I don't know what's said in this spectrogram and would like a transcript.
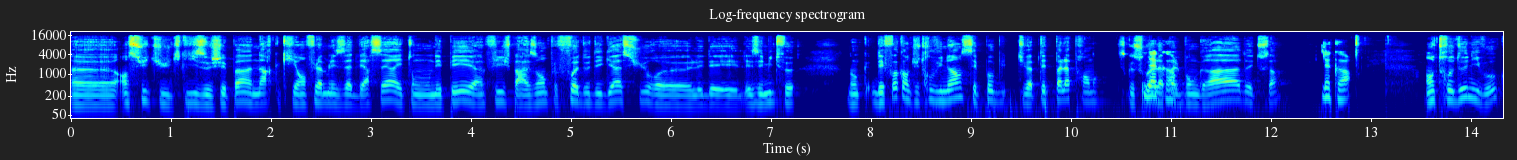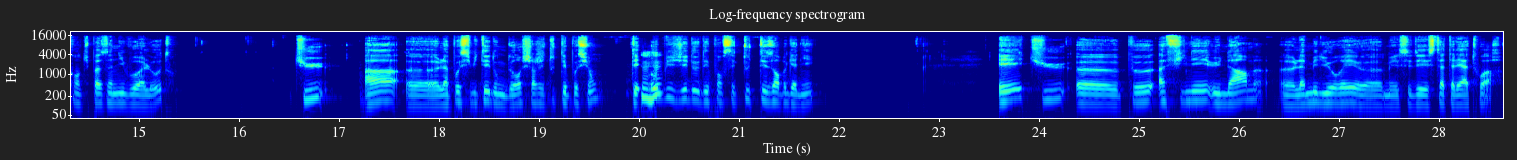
Euh, ensuite, tu utilises, je sais pas, un arc qui enflamme les adversaires et ton épée inflige par exemple x de dégâts sur euh, les, les, ennemis de feu. Donc, des fois, quand tu trouves une arme, c'est pas, tu vas peut-être pas la prendre parce que soit elle n'a pas le bon grade et tout ça. D'accord. Entre deux niveaux, quand tu passes d'un niveau à l'autre, tu as euh, la possibilité donc de recharger toutes tes potions. Tu es mhm. obligé de dépenser toutes tes orbes gagnées et tu euh, peux affiner une arme, euh, l'améliorer, euh, mais c'est des stats aléatoires.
